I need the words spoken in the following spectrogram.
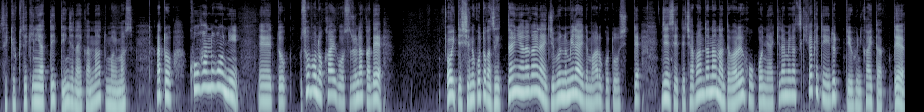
積極的にやっていっていいんじゃないかなと思います。あと後半の方に、えー、と祖母の介護をする中で老いて死ぬことが絶対に抗えない自分の未来でもあることを知って人生って茶番だななんて悪い方向に諦めがつきかけているっていうふうに書いてあって、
